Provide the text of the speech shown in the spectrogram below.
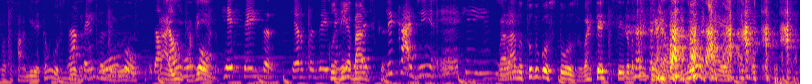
pra sua família. É tão gostoso, Ah, é tão prazeroso Google. assim. Dá, dá Aí, um tá Google. vendo? Receitas. Quero fazer. Cozinha receita básica. Explicadinha. É, que isso, Vai gente. lá no Tudo Gostoso, vai ter receita da panqueca lá. Não caia.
